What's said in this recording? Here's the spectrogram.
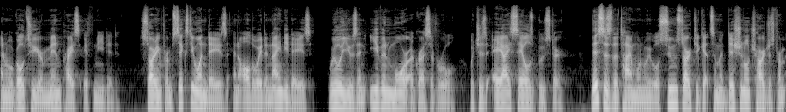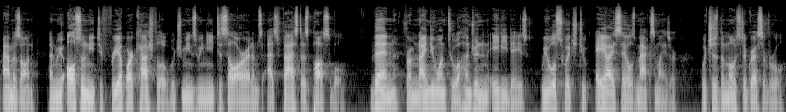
and will go to your min price if needed. Starting from 61 days and all the way to 90 days, we will use an even more aggressive rule, which is AI sales booster. This is the time when we will soon start to get some additional charges from Amazon, and we also need to free up our cash flow, which means we need to sell our items as fast as possible. Then, from 91 to 180 days, we will switch to AI Sales Maximizer, which is the most aggressive rule.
